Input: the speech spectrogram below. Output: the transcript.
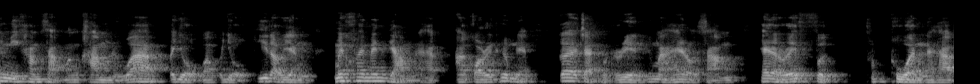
ยังมีคำศัพท์บางคำหรือว่าประโยคบางประโยคที่เรายังไม่ค่อยแม่นยำนะครับอัลกอริทึมเนี่ยก็จะจัดบทเรียนขึ้นมาให้เราซ้ำให้เราได้ฝึกทบทวนนะครับ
